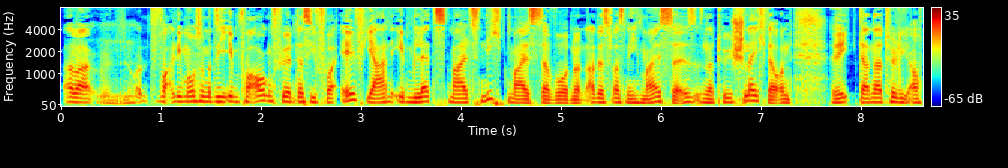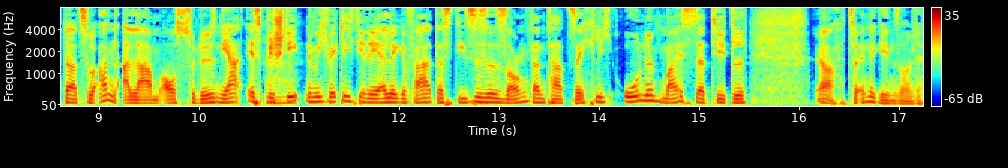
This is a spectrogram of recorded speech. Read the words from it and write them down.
Aber und vor allem muss man sich eben vor Augen führen, dass sie vor elf Jahren eben letztmals nicht Meister wurden und alles, was nicht Meister ist, ist natürlich schlechter und regt dann natürlich auch dazu an, Alarm auszulösen. Ja, es besteht nämlich wirklich die reelle Gefahr, dass diese Saison dann tatsächlich ohne Meistertitel ja zu Ende gehen sollte,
